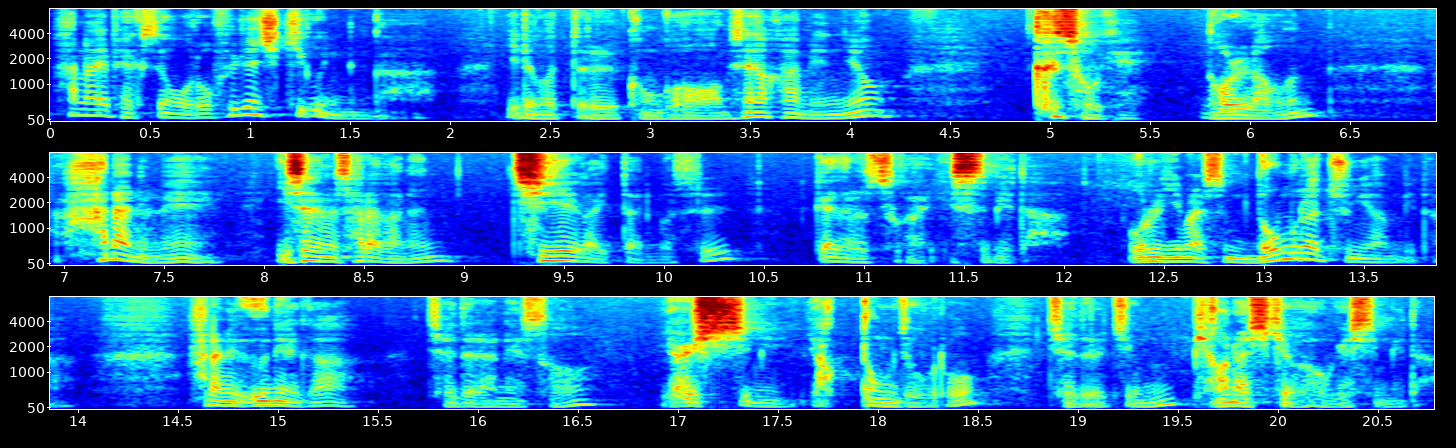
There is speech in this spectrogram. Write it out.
하나의 백성으로 훈련시키고 있는가? 이런 것들을 곰곰 생각하면요. 그 속에 놀라운 하나님의 이 세상을 살아가는 지혜가 있다는 것을 깨달을 수가 있습니다. 오늘 이 말씀 너무나 중요합니다. 하나님의 은혜가 저희들 안에서 열심히 역동적으로 저희들을 지금 변화시켜 가고 계십니다.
